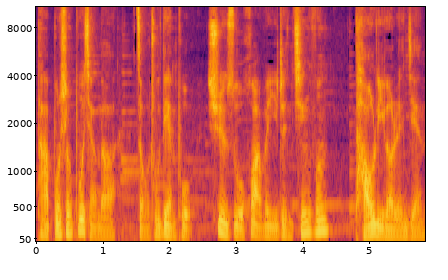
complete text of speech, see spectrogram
他不声不响地走出店铺，迅速化为一阵清风，逃离了人间。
